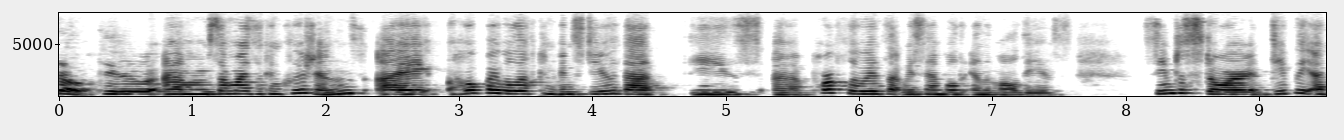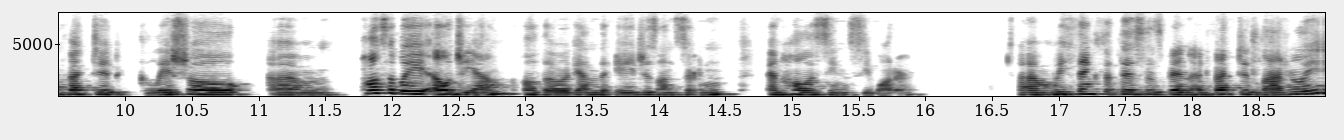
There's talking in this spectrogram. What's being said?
So to um, summarize the conclusions, I hope I will have convinced you that these uh, pore fluids that we sampled in the Maldives seem to store deeply advected glacial, um, possibly LGM, although again, the age is uncertain, and Holocene seawater. Um, we think that this has been advected laterally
